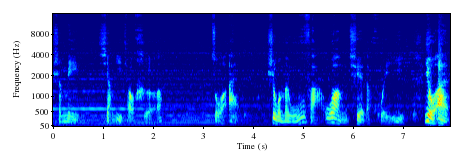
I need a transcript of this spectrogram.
生命像一条河，左岸是我们无法忘却的回忆，右岸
